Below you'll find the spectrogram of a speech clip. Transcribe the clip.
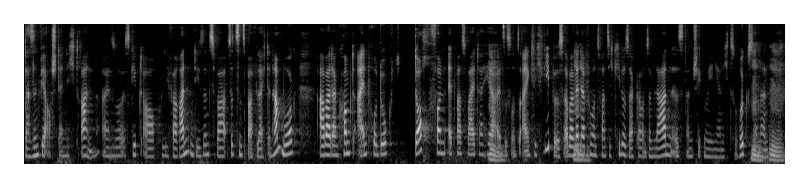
da sind wir auch ständig dran. Also es gibt auch Lieferanten, die sind zwar, sitzen zwar vielleicht in Hamburg, aber dann kommt ein Produkt doch von etwas weiter her, mhm. als es uns eigentlich lieb ist. Aber wenn mhm. der 25 Kilo Sack bei uns im Laden ist, dann schicken wir ihn ja nicht zurück, sondern mhm.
